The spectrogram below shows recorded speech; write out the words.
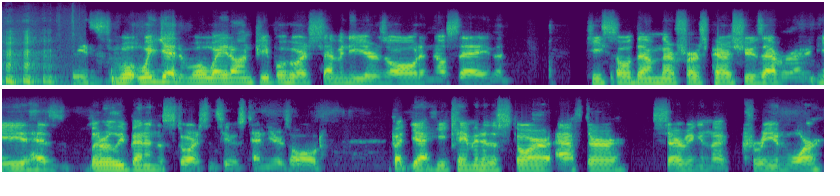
he's, we'll, we get, we'll wait on people who are 70 years old and they'll say that he sold them their first pair of shoes ever. I mean, he has literally been in the store since he was 10 years old. But yeah, he came into the store after serving in the Korean War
